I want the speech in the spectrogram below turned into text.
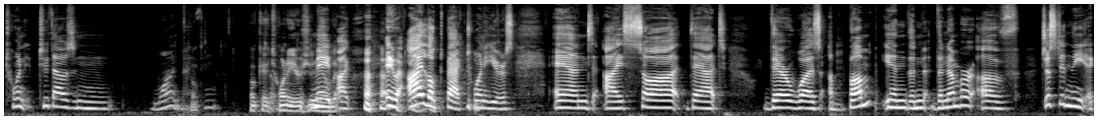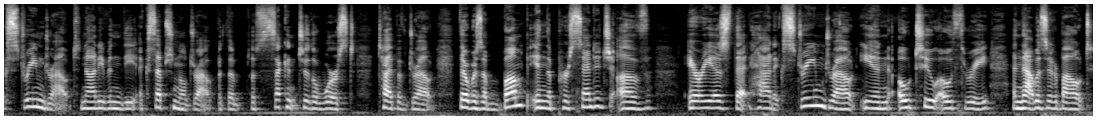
20, 2001, I oh, think. Okay, 20 years. You Maybe nailed it. I, anyway, I looked back 20 years and I saw that there was a bump in the the number of just in the extreme drought, not even the exceptional drought, but the, the second to the worst type of drought. There was a bump in the percentage of areas that had extreme drought in 02 03 and that was at about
